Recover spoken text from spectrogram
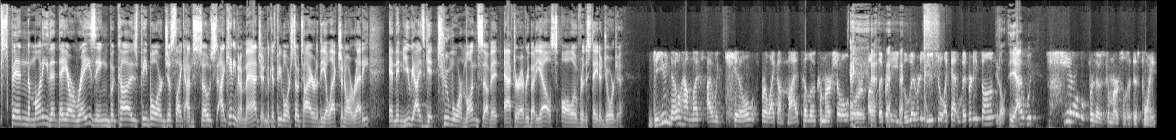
spend the money that they are raising because people are just like, I'm so. I can't even imagine because people are so tired of the election already, and then you guys get two more months of it after everybody else all over the state of Georgia. Do you know how much I would kill for like a My Pillow commercial or a Liberty Liberty Mutual, like that Liberty song? Yeah. I would kill for those commercials at this point.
